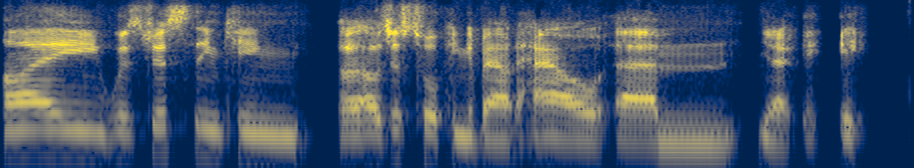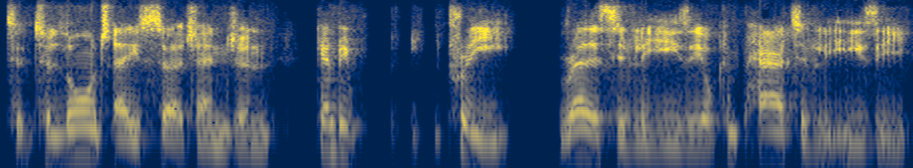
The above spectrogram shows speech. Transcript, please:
I was just thinking. Uh, I was just talking about how um, you know it, it to, to launch a search engine can be pretty relatively easy or comparatively easy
